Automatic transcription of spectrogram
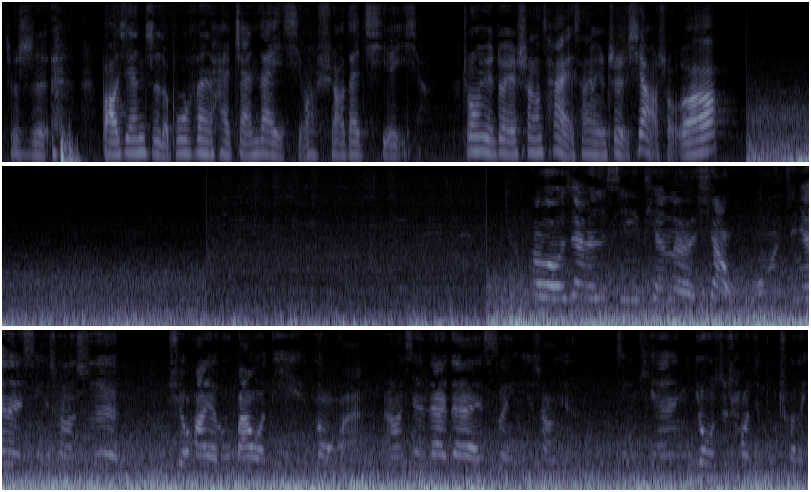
就是保鲜纸的部分还粘在一起，我需要再切一下。终于对生菜三明治下手了。Hello，现在是星期天的下午，我们今天的行程是去华野路把我弟弄回来，然后现在在四零一上面。又是超级堵车的一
